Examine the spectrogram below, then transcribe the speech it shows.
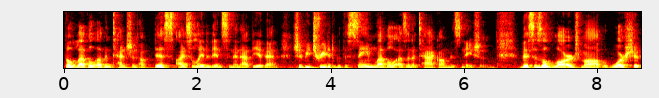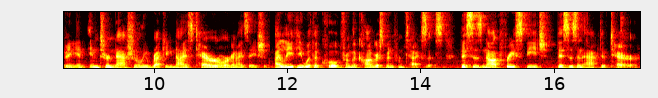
The level of intention of this isolated incident at the event should be treated with the same level as an attack on this nation. This is a large mob worshipping an internationally recognized terror organization. I leave you with a quote from the congressman from Texas. This is not free speech, this is an act of terror.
